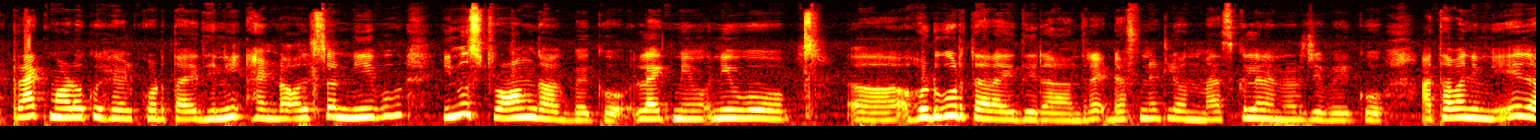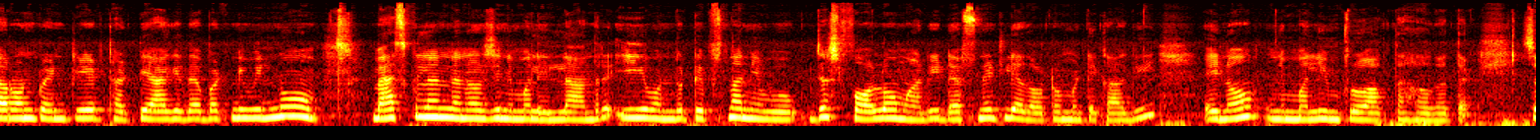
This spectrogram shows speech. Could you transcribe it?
ಅಟ್ರ್ಯಾಕ್ಟ್ ಮಾಡೋಕ್ಕೂ ಹೇಳ್ಕೊಡ್ತಾ ಇದ್ದೀನಿ. ಆ್ಯಂಡ್ ಆಲ್ಸೋ ನೀವು ಇನ್ನೂ ಸ್ಟ್ರಾಂಗ್ ಆಗಬೇಕು. ಲೈಕ್ ನೀವು ನೀವು ಹುಡುಗರ ಥರ ಇದ್ದೀರಾ ಅಂದರೆ ಡೆಫಿನೆಟ್ಲಿ ಒಂದು ಮ್ಯಾಸ್ಕ್ಯುಲನ್ ಎನರ್ಜಿ ಬೇಕು. ಅಥವಾ ನಿಮ್ಗೆ age around twenty eight thirty ಆಗಿದೆ ಬಟ್ ನೀವು ಇನ್ನೂ ಮ್ಯಾಸ್ಕ್ಯುಲನ್ ಎನರ್ಜಿ ನಿಮ್ಮಲ್ಲಿ ಇಲ್ಲ ಅಂದರೆ ಈ ಒಂದು ಟಿಪ್ಸ್ನ ನೀವು ಜಸ್ಟ್ ಫಾಲೋ ಮಾಡಿ ಡೆಫಿನೆಟ್ಲಿ ಅದು ಆಟೋಮೆಟಿಕ್ ಆಗಿ, ಏನೋ ನಿಮ್ಮಲ್ಲಿ ಇಂಪ್ರೂವ್ ಆಗ್ತಾ ಹೋಗುತ್ತೆ. ಸೊ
